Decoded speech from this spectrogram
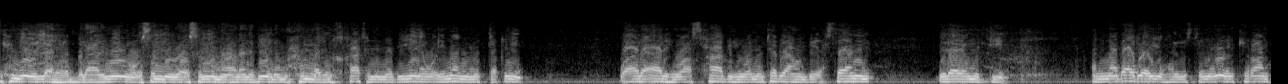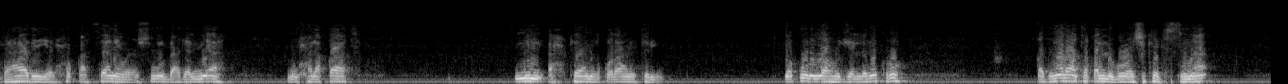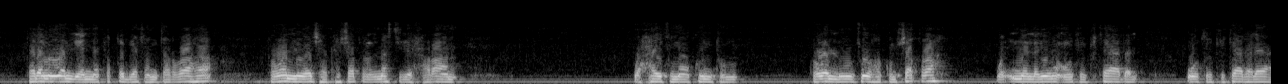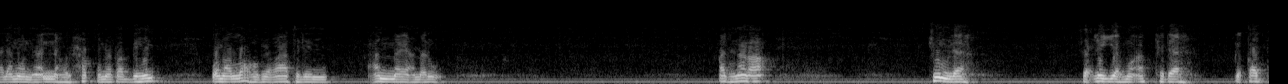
الحمد لله رب العالمين وأصلي وأسلم على نبينا محمد خاتم النبيين وإمام المتقين وعلى آله وأصحابه ومن تبعهم بإحسان إلى يوم الدين. أما بعد أيها المستمعون الكرام فهذه الحلقة الثانية والعشرون بعد المئة من حلقات من أحكام القرآن الكريم. يقول الله جل ذكره قد نرى تقلب وجهك في السماء فلنولينك قبلة ترضاها فول وجهك شطر المسجد الحرام وحيثما كنتم فولوا وجوهكم شطرة وإن الذين أوتوا الكتاب أوتوا الكتاب لا يعلمون أنه الحق من ربهم وما الله بغافل عما يعملون. قد نرى جملة فعلية مؤكدة بقد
